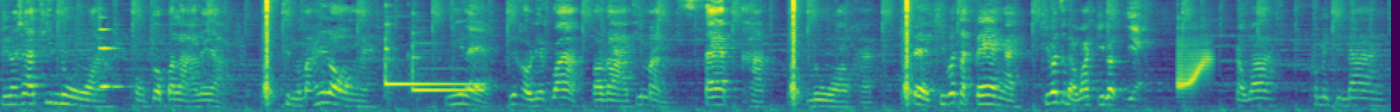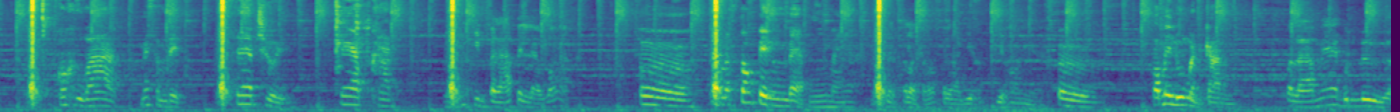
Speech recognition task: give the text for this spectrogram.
มีรสชาติที่นัวของตัวปลาร้าเลยอะ ถึงเอามาให้ลองไง นี่แหละที่เขาเรียกว่าปลาร้าที่มันแซ่บคักนัวคักแต่คิดว่าจะแกล้งไง คิดว่าจะแบบว่ากินแล้วแย่ แต่ว่าทำไมกินได้ ก็คือว่าไม่สำเร็จแซ่บเฉยแซ่บคักเราที่กินปลาร้าเป็นแล้วว่าเออแต่มันต้องเป็นแบบนี้ไหมอะอร่อยแต่ว่าปลาร้ายี่ห้อยี่ห้อนี้นะเออ ก็ไม่รู้เหมือนกัน ปลาร้าแม่บุญเหลือ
